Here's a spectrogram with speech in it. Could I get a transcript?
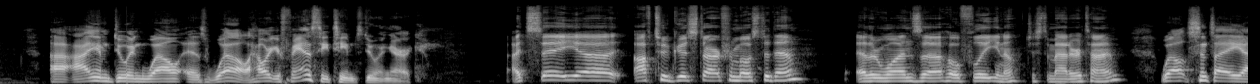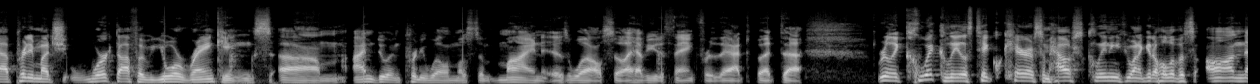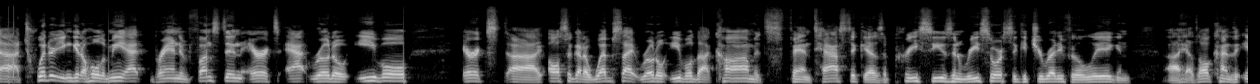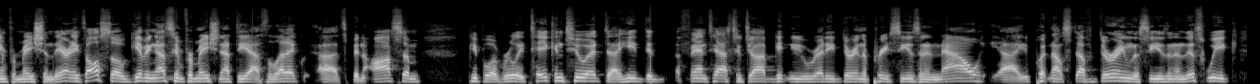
Uh, I am doing well as well. How are your fantasy teams doing, Eric? I'd say uh, off to a good start for most of them. Other ones, uh, hopefully, you know, just a matter of time. Well, since I uh, pretty much worked off of your rankings, um, I'm doing pretty well in most of mine as well. So I have you to thank for that. But uh, really quickly, let's take care of some house cleaning. If you want to get a hold of us on uh, Twitter, you can get a hold of me at Brandon Funston. Eric's at Roto Evil. Eric's uh, also got a website, rotoevil.com. It's fantastic as a preseason resource to get you ready for the league and – uh, he has all kinds of information there, and he's also giving us information at the Athletic. Uh, it's been awesome. People have really taken to it. Uh, he did a fantastic job getting you ready during the preseason, and now uh, he's putting out stuff during the season. And this week,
